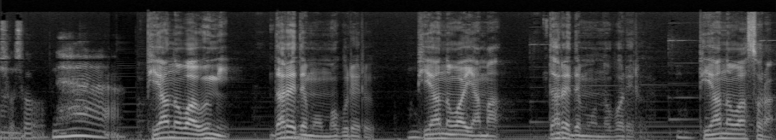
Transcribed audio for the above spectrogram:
そうそう、ねピアノは海誰でも潜れる。えピアノは山誰でも登れる。うん。ピアノは空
